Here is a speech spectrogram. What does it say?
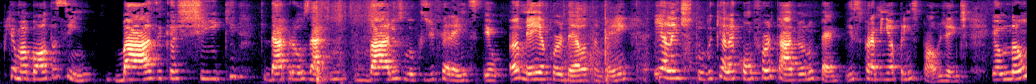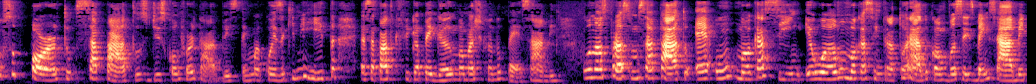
Porque é uma bota, assim, básica, chique que dá pra usar em vários looks diferentes. Eu amei a cor dela também. E além de tudo, que ela é confortável no pé. Isso pra mim é o principal, gente. Eu não suporto sapatos desconfortáveis. Tem uma coisa que me irrita, é sapato que fica pegando ou machucando o pé, sabe? O nosso próximo sapato é um mocassim. Eu amo mocassim tratorado, como vocês bem sabem,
